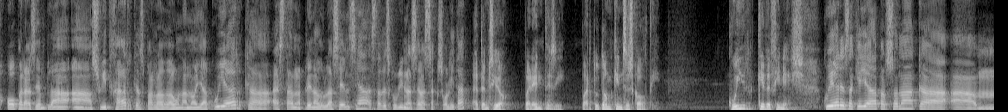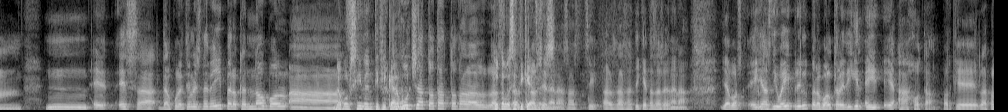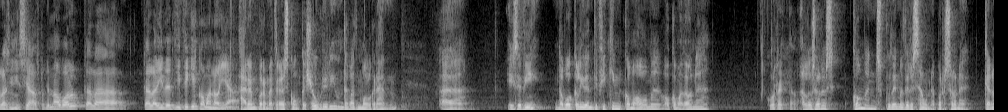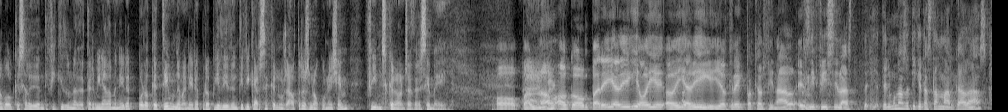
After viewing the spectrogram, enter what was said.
O, per exemple, a Sweetheart, que ens parla d'una noia queer que està en la plena adolescència, està descobrint la seva sexualitat. Atenció, parèntesi, per tothom qui ens escolti. Queer, què defineix? Queer és aquella persona que um, és uh, del col·lectiu LGTBI però que no vol... Uh, No vol ser identificada? Rebutja tota, tota les, Totes les etiquetes. Els gèneres, els, sí, les, les etiquetes de gènere. Llavors, ella es diu April, però vol que li diguin A- AJ, perquè, per les inicials, perquè no vol que la, que la identifiquin com a noia. Ara em permetràs, com que això obriria un debat molt gran, eh, és a dir, no vol que l'identifiquin com a home o com a dona, Correcte. Aleshores, com ens podem adreçar a una persona que no vol que se l'identifiqui d'una determinada manera, però que té una manera pròpia d'identificar-se que nosaltres no coneixem fins que no ens adrecem a ella? O pel Ah, nom, o com per ella digui, o ella, o ella digui. Jo crec, perquè al final és difícil. Tenim unes etiquetes tan marcades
